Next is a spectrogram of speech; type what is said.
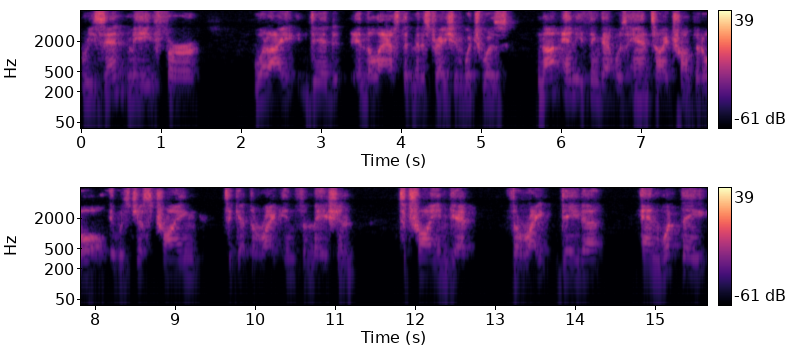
resent me for what I did in the last administration, which was not anything that was anti Trump at all. It was just trying to get the right information, to try and get the right data. And what they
